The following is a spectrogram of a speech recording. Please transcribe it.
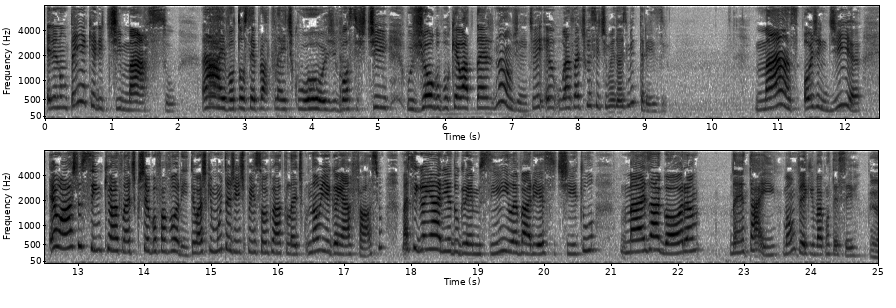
Ele não tem aquele timaço. Ai, vou torcer pro Atlético hoje, vou assistir o jogo porque o Atlético. Não, gente, eu, o Atlético esse time é em 2013. Mas, hoje em dia, eu acho sim que o Atlético chegou favorito. Eu acho que muita gente pensou que o Atlético não ia ganhar fácil, mas que ganharia do Grêmio sim e levaria esse título. Mas agora, né, tá aí. Vamos ver o que vai acontecer. É,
